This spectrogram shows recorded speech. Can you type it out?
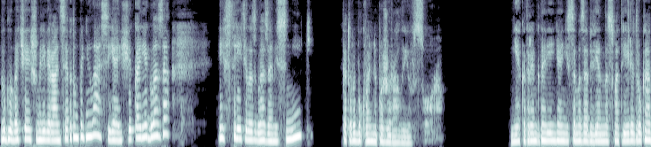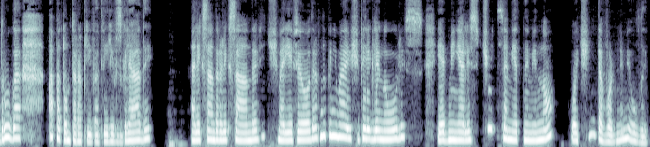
в глубочайшем реверансе, а потом подняла сияющие карие глаза и встретилась глазами с Ники, который буквально пожирал ее взором. Некоторые мгновения они самозабвенно смотрели друг на друга, а потом торопливо отвели взгляды. Александр Александрович, Мария Федоровна, понимающе переглянулись и обменялись чуть заметными, но очень довольными улыбками.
